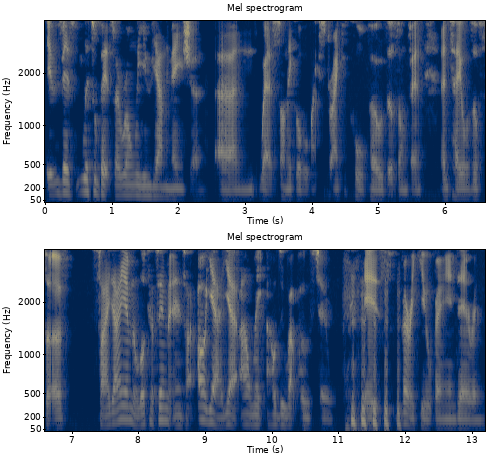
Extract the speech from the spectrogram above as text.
it, there's little bits that are only in the animation, and where Sonic will like strike a cool pose or something, and Tails will sort of side eye him and look at him, and it's like, oh yeah, yeah, I'll make, I'll do that pose too. It's very cute, very endearing.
